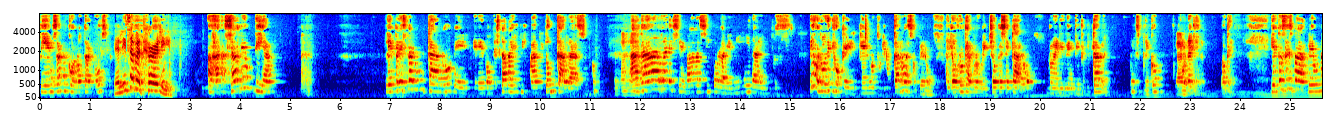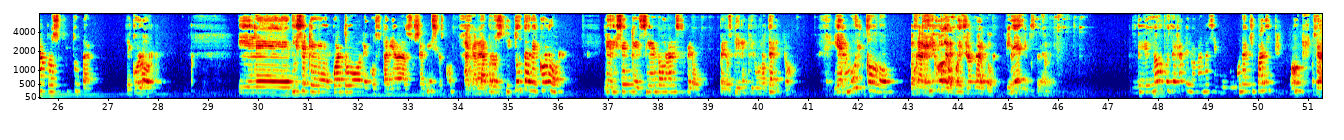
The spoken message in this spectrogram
Piensan con otra cosa. Elizabeth Hurley. Ajá, sale un día, le prestan un carro de, de donde estaba él filmando, un carrazo, agarra y se va así por la avenida y pues, digo, no digo que, que no tuviera un carrazo, pero yo creo que aprovechó que ese carro no era identificable. ¿Me explico? Claro. Con él. Ok. Y entonces va, ve una prostituta de color y le dice que cuánto le costaría sus servicios, ¿no? Ah. La prostituta de color le dice que 100 dólares, pero, pero tienen que ir a un hotel, ¿no? Y el muy codo. O sea, porque sí el codo, dólares pues, en su cuarto. De, no, pues déjamelo nada más en una chupadita, ¿no? O sea,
